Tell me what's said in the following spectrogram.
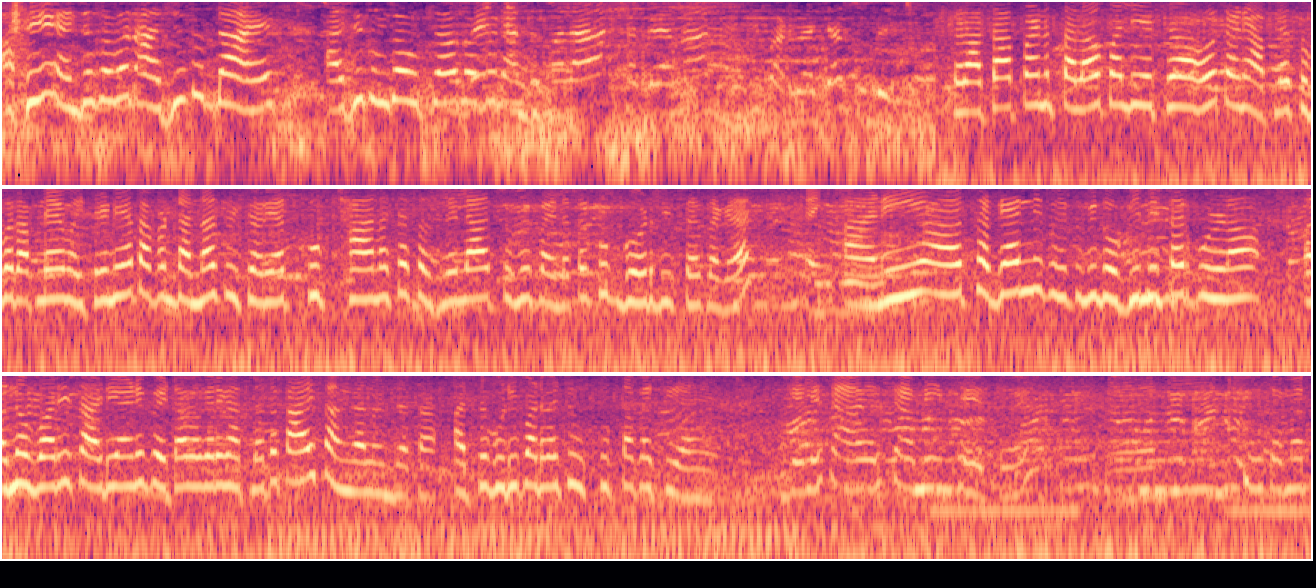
आणि यांच्यासोबत आजी सुद्धा आहेत. आजी तुमचा उत्साह बघून शुभेच्छा. तर आता आपण तलावपाली येथे आहोत आणि आपल्यासोबत आपल्या मैत्रिणी आहेत. आपण त्यांनाच विचारूयात. खूप छान अशा सजलेल्या आहात तुम्ही. पहिलं तर खूप गोड दिसताय सगळ्यात. आणि सगळ्यांनीच म्हणजे तुम्ही दोघींनी तर पूर्ण नऊवारी साडी आणि फेटा वगैरे घातला. तर काय सांगाल म्हणजे आता? आजचं गुढीपाडव्याची उत्सुकता कशी आहे? गेले सहा वर्ष आम्ही इथे येतोय. अं, शिवसमर्थ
